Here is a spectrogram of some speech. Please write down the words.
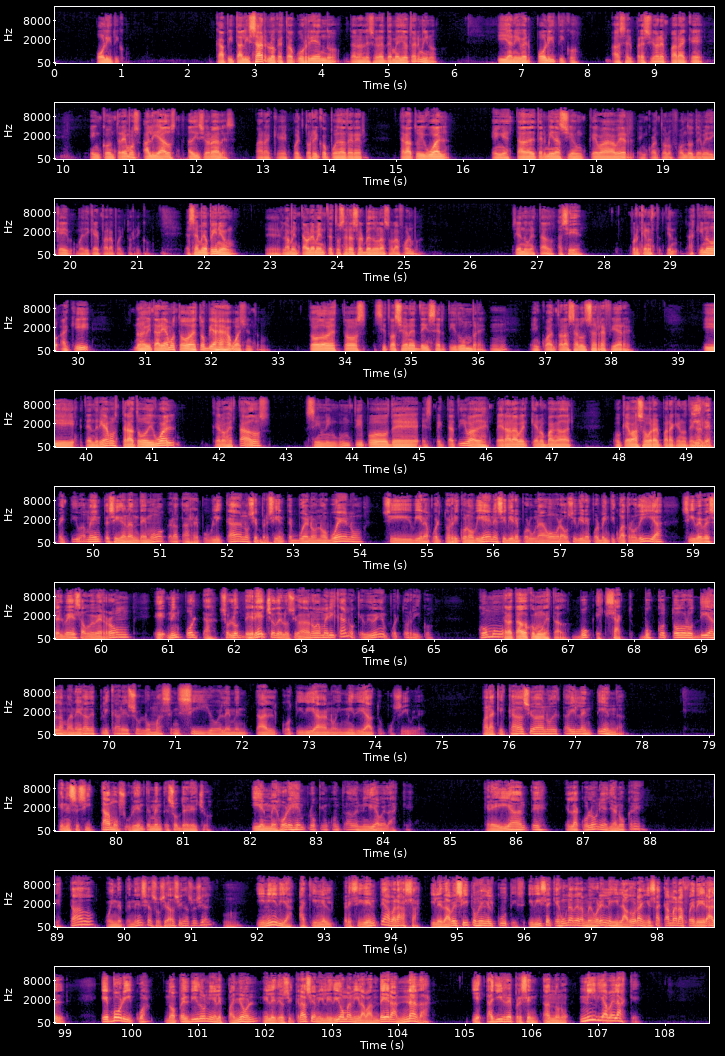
político. Capitalizar lo que está ocurriendo de las elecciones de medio término y a nivel político hacer presiones para que encontremos aliados adicionales para que Puerto Rico pueda tener trato igual en esta determinación que va a haber en cuanto a los fondos de Medicaid, Medicare para Puerto Rico. Esa es mi opinión. Eh, lamentablemente esto se resuelve de una sola forma, siendo un Estado Así es. porque nos, aquí no aquí nos evitaríamos todos estos viajes a Washington, todas estas situaciones de incertidumbre. En cuanto a la salud se refiere y tendríamos trato igual que los estados sin ningún tipo de expectativa de esperar a ver qué nos van a dar o qué va a sobrar para que nos den Y respectivamente, si ganan demócratas, republicanos, si el presidente es bueno o no bueno, si viene a Puerto Rico o no viene, si viene por una hora o si viene por 24 días, si bebe cerveza o bebe ron, eh, no importa, son los derechos de los ciudadanos americanos que viven en Puerto Rico. ¿Cómo tratados como un estado. Bu- exacto. Busco todos los días la manera de explicar eso lo más sencillo, elemental, cotidiano, inmediato posible. Para que cada ciudadano de esta isla entienda que necesitamos urgentemente esos derechos. Y el mejor ejemplo que he encontrado es Nidia Velázquez. Creía antes en la colonia, ya no cree. Estado o independencia, asociado sin asociar. Y Nidia, a quien el presidente abraza y le da besitos en el cutis y dice que es una de las mejores legisladoras en esa Cámara Federal, es boricua, no ha perdido ni el español, ni la idiosincrasia, ni el idioma, ni la bandera, nada. Y está allí representándonos. Nidia Velázquez.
